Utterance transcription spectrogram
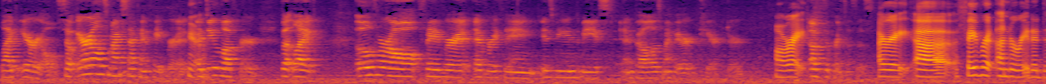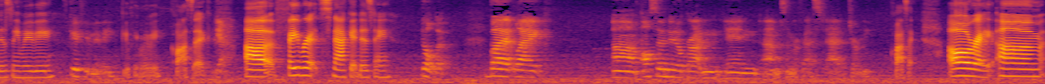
like Ariel. So Ariel is my second favorite. Yeah. I do love her. But like overall favorite everything is Beauty and the Beast and Belle is my favorite character all right. of the princesses. All right. Uh, favorite underrated Disney movie. Goofy movie. Goofy movie. Classic. Yeah. Uh, favorite snack at Disney. Dole Whip. But like um, also Noodle Gratin in um, Sommerfest at Germany. Classic. All right. Um,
